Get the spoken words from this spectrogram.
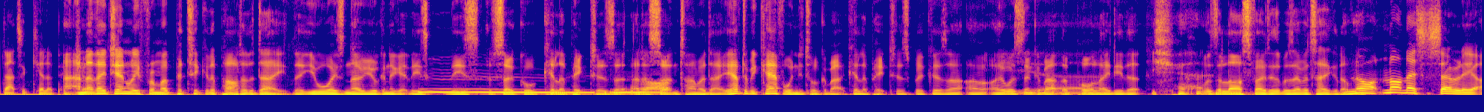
that's a killer picture. And are they generally from a particular part of the day that you always know you're going to get these these so-called killer pictures at, at a mm, certain time of day? You have to be careful when you talk about killer pictures because I, I, I always think about the poor lady that Yeah. was the last photo that was ever taken of her. Not not necessarily, and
